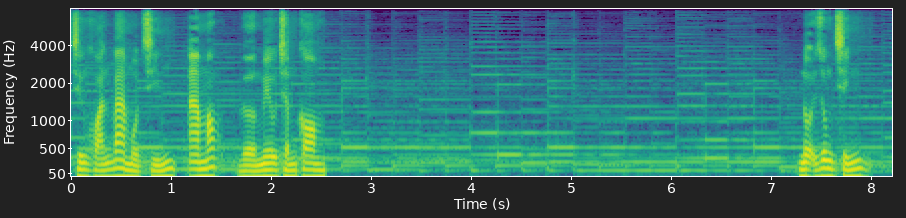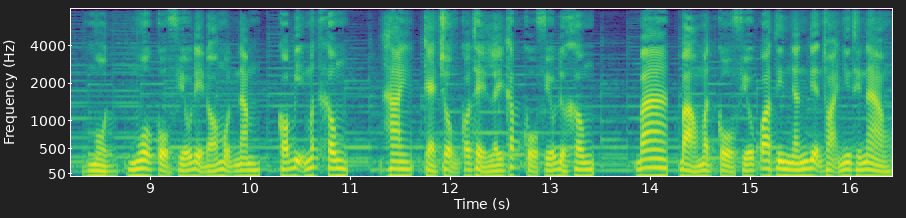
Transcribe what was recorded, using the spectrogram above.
chứng khoán 319 a móc gmail.com. Nội dung chính 1. Mua cổ phiếu để đó một năm, có bị mất không? 2. Kẻ trộm có thể lấy cắp cổ phiếu được không? 3. Bảo mật cổ phiếu qua tin nhắn điện thoại như thế nào?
